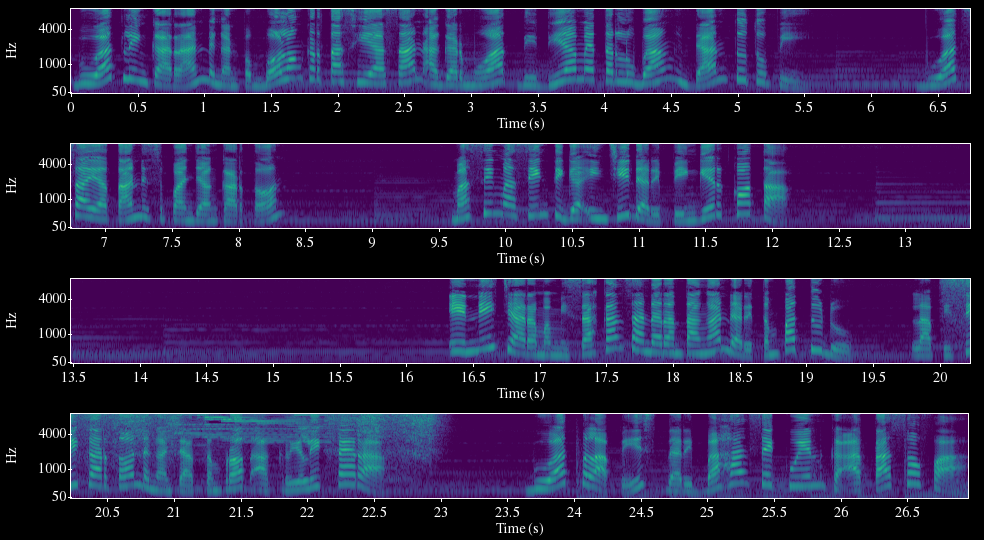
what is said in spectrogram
Buat lingkaran dengan pembolong kertas hiasan agar muat di diameter lubang dan tutupi. Buat sayatan di sepanjang karton masing-masing 3 inci dari pinggir kotak. Ini cara memisahkan sandaran tangan dari tempat duduk. Lapisi karton dengan cat semprot akrilik perak. Buat pelapis dari bahan sequin ke atas sofa.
